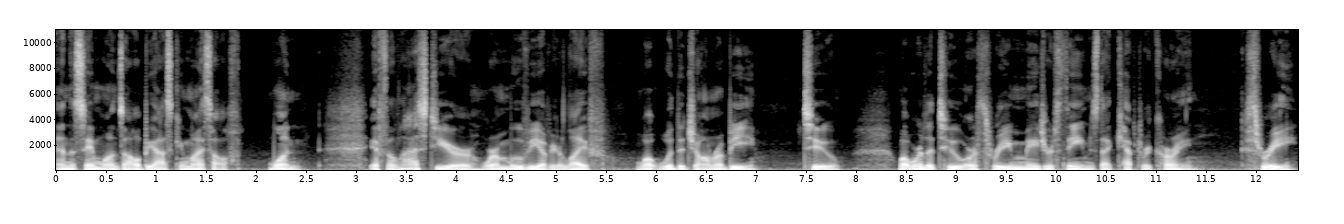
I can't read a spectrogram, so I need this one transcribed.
and the same ones I'll be asking myself. 1. If the last year were a movie of your life, what would the genre be? 2. What were the two or three major themes that kept recurring? 3.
